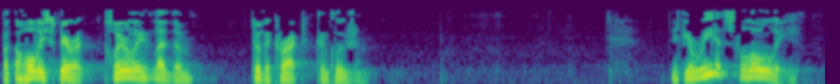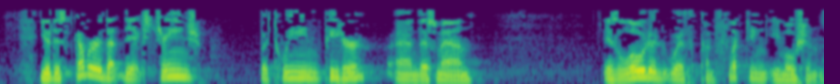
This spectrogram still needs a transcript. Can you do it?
But the Holy Spirit clearly led them to the correct conclusion. If you read it slowly, you discover that the exchange between Peter and this man is loaded with conflicting emotions.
